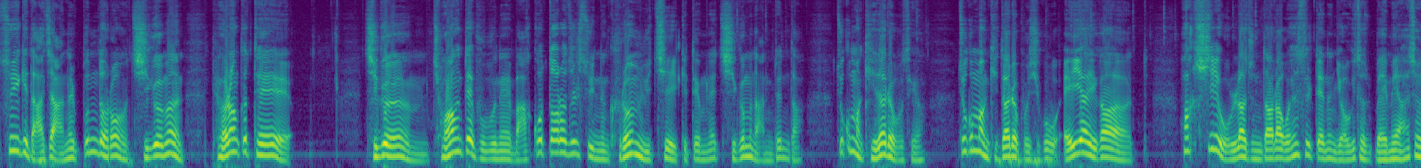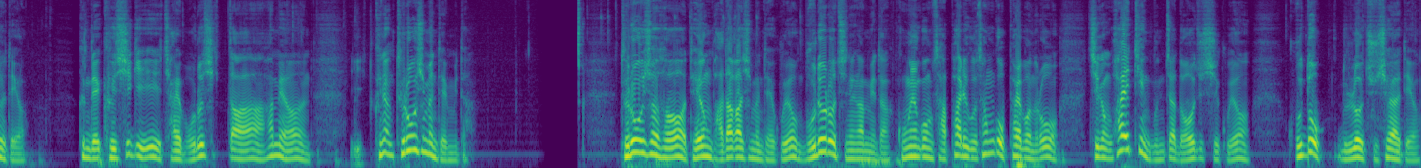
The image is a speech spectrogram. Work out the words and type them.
수익이 나지 않을 뿐더러 지금은 벼랑 끝에 지금 저항대 부분에 맞고 떨어질 수 있는 그런 위치에 있기 때문에 지금은 안 된다. 조금만 기다려 보세요. 조금만 기다려 보시고 AI가 확실히 올라준다라고 했을 때는 여기서 매매하셔야 돼요. 근데 그 시기 잘 모르시다 하면 이- 그냥 들어오시면 됩니다. 들어오셔서 대응 받아가시면 되고요. 무료로 진행합니다. 010-482-3958번으로 지금 화이팅 문자 넣어주시고요. 구독 눌러주셔야 돼요.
